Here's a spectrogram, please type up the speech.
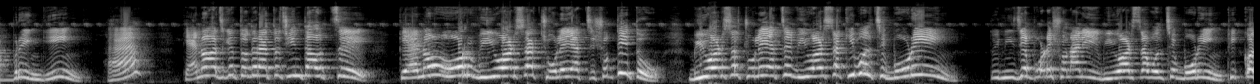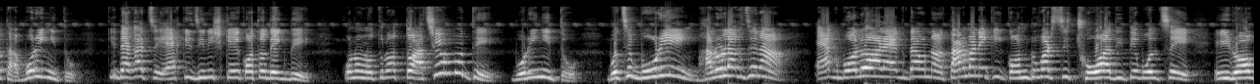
আপব্রিঙ্গিং হ্যাঁ? কেন আজকে তোদের এত চিন্তা হচ্ছে? কেন ওর ভিউয়ার্সরা চলে যাচ্ছে? সত্যিই তো ভিউয়ার্সরা চলে যাচ্ছে ভিউয়ার্সরা কি বলছে? বোরিং তুই নিজে পড়ে শোনালি ভিউয়ার্সরা বলছে বোরিং ঠিক কথা বোরিংই তো। কি দেখাচ্ছে? একই জিনিস কে কত দেখবে? কোনো নতুনত্ব আছে ওর মধ্যে? বোরিংই তো। বলছে বোরিং ভালো লাগছে না। এক বলো আর এক দাও না। তার মানে কি? কন্ট্রোভার্সি ছোঁয়া দিতে বলছে, এই রগ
